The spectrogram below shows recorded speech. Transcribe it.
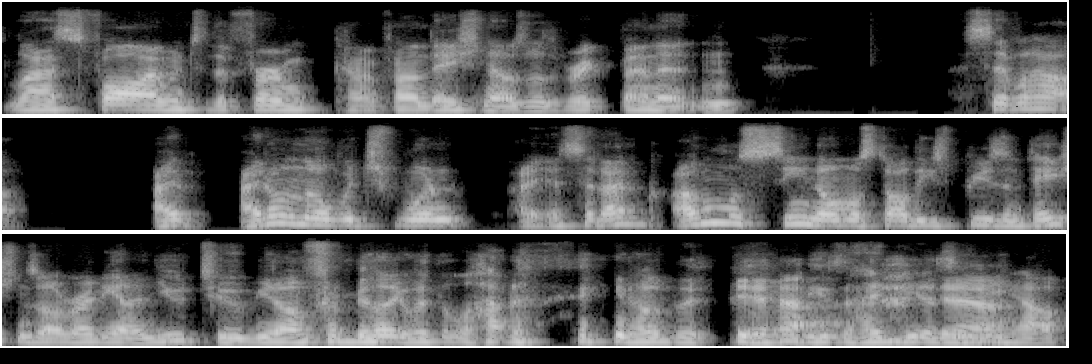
last fall, I went to the Firm Foundation. I was with Rick Bennett and I said, well, I, I don't know which one I said I've almost seen almost all these presentations already on YouTube. You know, I'm familiar with a lot of you know the, yeah. these ideas yeah. anyhow.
